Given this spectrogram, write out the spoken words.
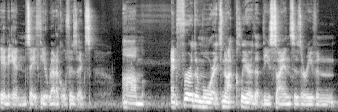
in in say theoretical physics. Um, and furthermore, it's not clear that these sciences are even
